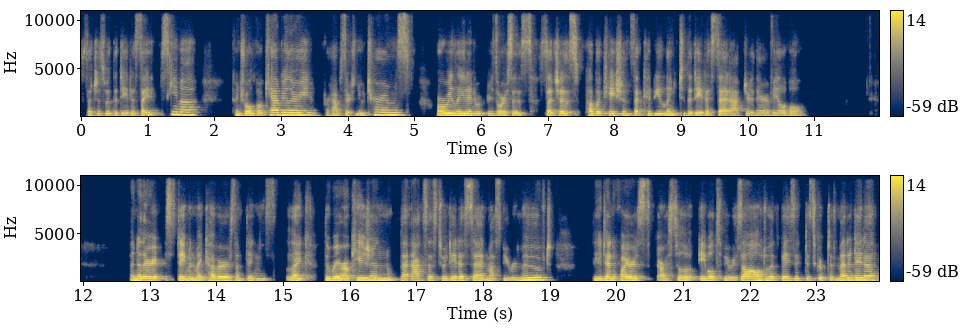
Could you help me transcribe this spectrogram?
such as with the DataCite schema, controlled vocabulary, perhaps there's new terms, or related resources, such as publications that could be linked to the data set after they're available. Another statement might cover some things like the rare occasion that access to a data set must be removed. The identifiers are still able to be resolved with basic descriptive metadata,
